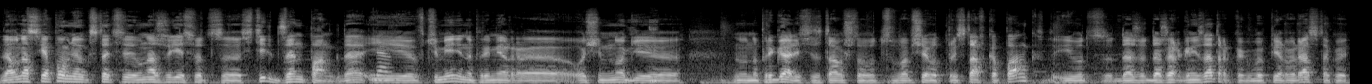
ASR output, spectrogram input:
Да, у нас, я помню, кстати, у нас же есть вот э, стиль дзен-панк, да, и в Тюмени, например, э, очень многие ну, напрягались из-за того, что вот вообще вот приставка панк, и вот даже, даже организатор как бы первый раз такой,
